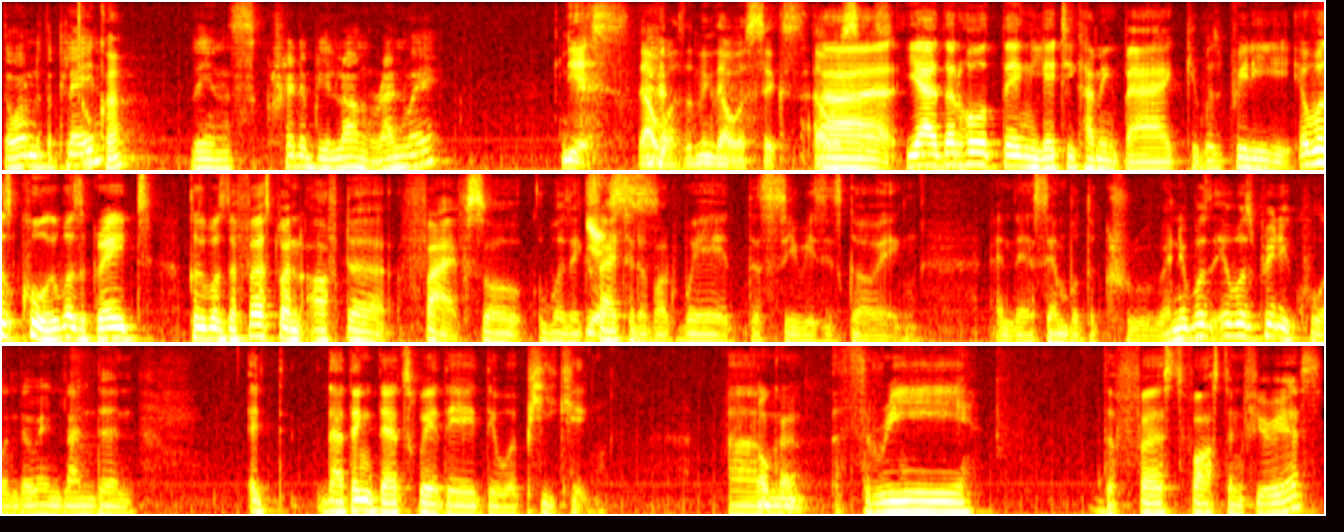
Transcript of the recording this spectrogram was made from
The one with the plane? Okay. The incredibly long runway? Yes, that was. I think that was six. That was Uh, six. yeah, that whole thing, Letty coming back, it was pretty. It was cool. It was great because it was the first one after five, so I was excited Yes. about where the series is going, and they assembled the crew, and it was it was pretty cool. And they were in London. It, I think that's where they they were peaking. Um, Okay. Three, the first Fast and Furious.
